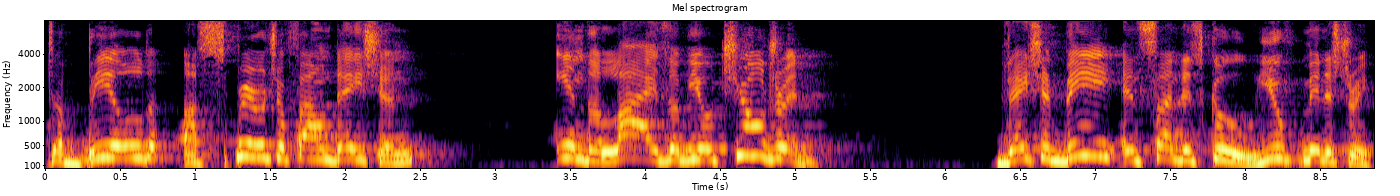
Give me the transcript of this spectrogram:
to build a spiritual foundation in the lives of your children. They should be in Sunday school, youth ministry,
